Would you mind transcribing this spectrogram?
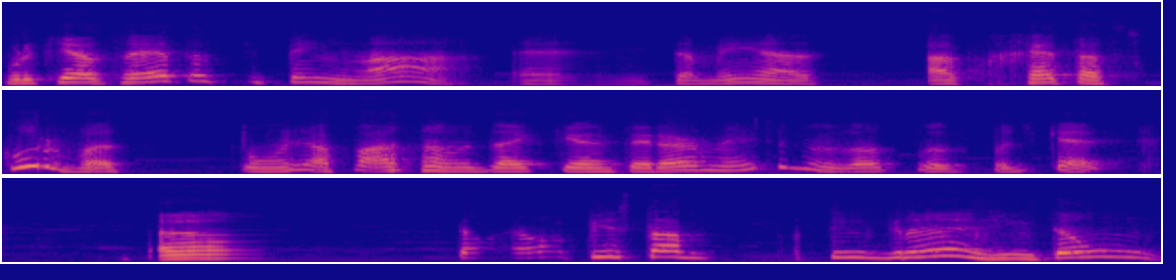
Porque as retas que tem lá, é, também as, as retas curvas, como já falamos aqui anteriormente nos outros podcasts, Uh, então, é uma pista assim grande, então,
